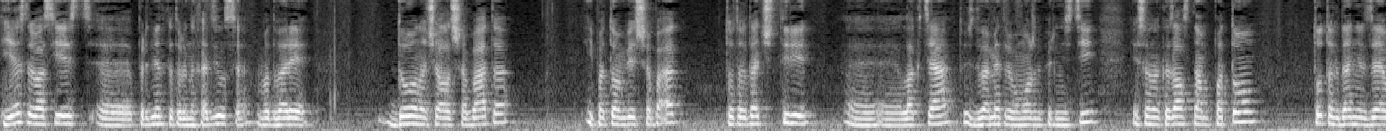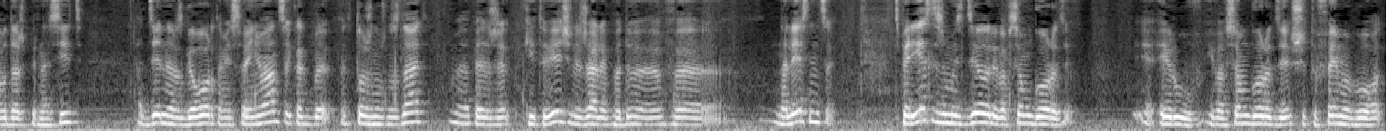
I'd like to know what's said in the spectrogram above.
если у вас есть э, предмет, который находился во дворе до начала шаббата, и потом весь шаббат, то тогда 4 э, локтя, то есть 2 метра его можно перенести. Если он оказался там потом, то тогда нельзя его даже переносить. Отдельный разговор, там есть свои нюансы, как бы это тоже нужно знать. Опять же, какие-то вещи лежали в, в, на лестнице. Теперь, если же мы сделали во всем городе Эрув, и во всем городе Шитуфейм и вот,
